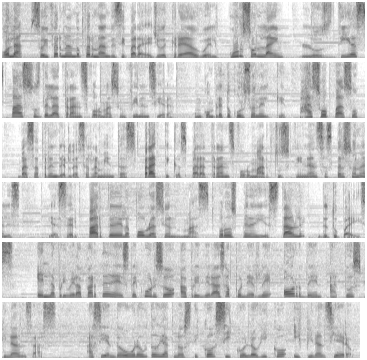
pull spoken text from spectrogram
Hola, soy Fernando Fernández y para ello he creado el curso online Los 10 Pasos de la Transformación Financiera, un completo curso en el que paso a paso vas a aprender las herramientas prácticas para transformar tus finanzas personales y hacer parte de la población más próspera y estable de tu país. En la primera parte de este curso aprenderás a ponerle orden a tus finanzas, haciendo un autodiagnóstico psicológico y financiero.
